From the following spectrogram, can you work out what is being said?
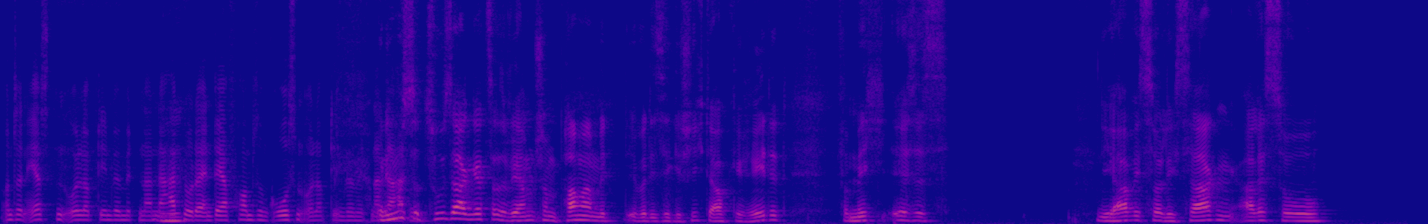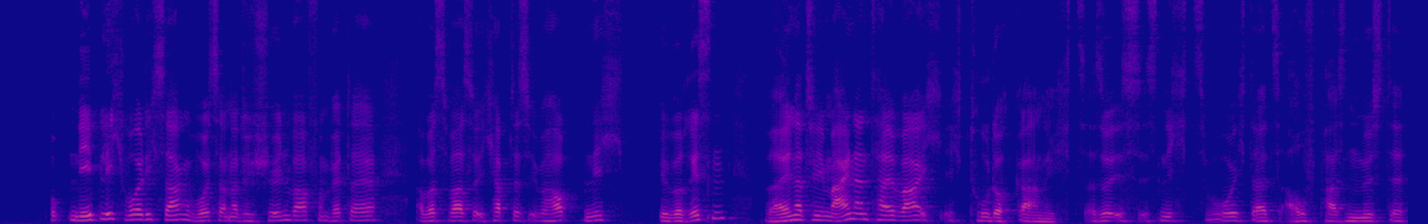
unseren ersten Urlaub, den wir miteinander hatten, oder in der Form so einen großen Urlaub, den wir Und miteinander ich muss hatten. dazu sagen jetzt, also wir haben schon ein paar Mal mit über diese Geschichte auch geredet. Für mich ist es, ja, wie soll ich sagen, alles so neblig, wollte ich sagen, obwohl es dann natürlich schön war vom Wetter her. Aber es war so, ich habe das überhaupt nicht überrissen, weil natürlich mein Anteil war, ich, ich tue doch gar nichts. Also es ist nichts, wo ich da jetzt aufpassen müsste.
